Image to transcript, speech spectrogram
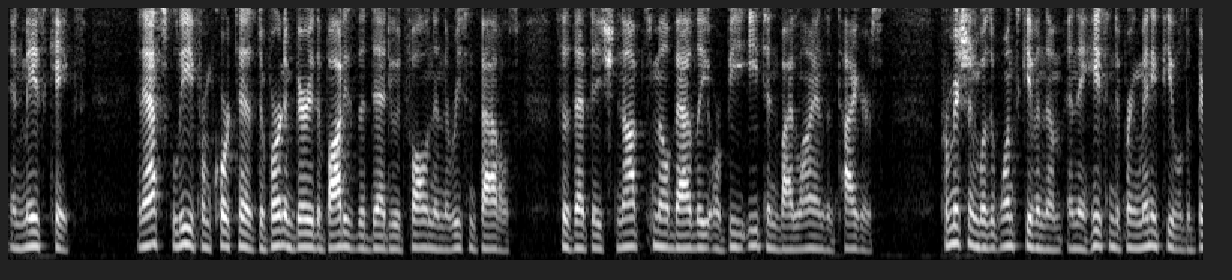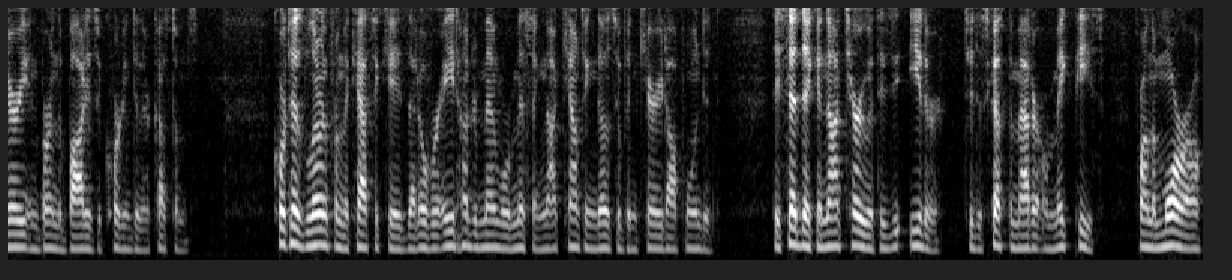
and maize cakes, and asked leave from Cortez to burn and bury the bodies of the dead who had fallen in the recent battles, so that they should not smell badly or be eaten by lions and tigers. Permission was at once given them, and they hastened to bring many people to bury and burn the bodies according to their customs. Cortez learned from the caciques that over 800 men were missing, not counting those who had been carried off wounded. They said they could not tarry with either to discuss the matter or make peace, for on the morrow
